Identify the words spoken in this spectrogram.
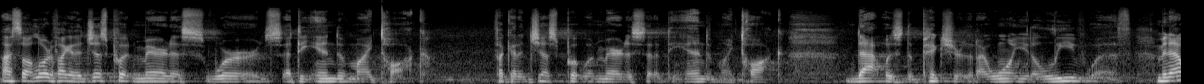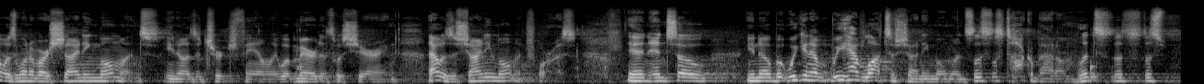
I thought, Lord, if I could have just put Meredith's words at the end of my talk, if I could have just put what Meredith said at the end of my talk, that was the picture that I want you to leave with. I mean, that was one of our shining moments, you know, as a church family, what Meredith was sharing. That was a shining moment for us. And, and so, you know, but we can have, we have lots of shining moments. Let's, let's talk about them. Let's, let's, let's,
